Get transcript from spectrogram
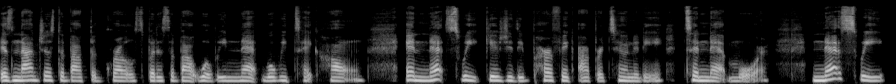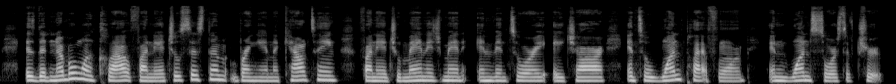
It's not just about the gross, but it's about what we net, what we take home. And NetSuite gives you the perfect opportunity to net more. NetSuite is the number one cloud financial system bringing accounting, financial management, inventory, HR into one platform and one source of truth.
